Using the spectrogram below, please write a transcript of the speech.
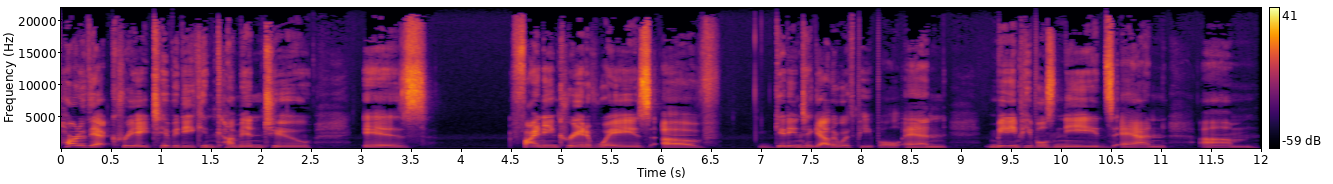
part of that creativity can come into is finding creative ways of getting together with people and meeting people's needs and um,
